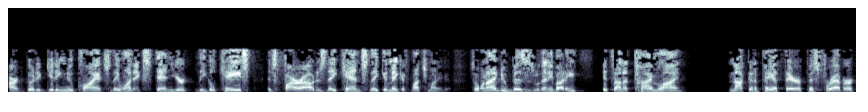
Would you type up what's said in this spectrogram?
aren't good at getting new clients, so they want to extend your legal case as far out as they can so they can make as much money. So when I do business with anybody, it's on a timeline. I'm not going to pay a therapist forever.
